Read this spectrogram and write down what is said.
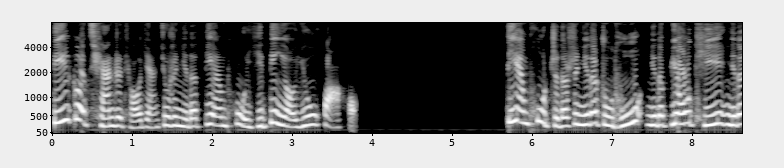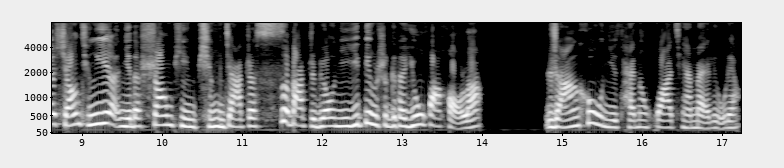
第一个前置条件就是你的店铺一定要优化好。店铺指的是你的主图、你的标题、你的详情页、你的商品评价这四大指标，你一定是给它优化好了，然后你才能花钱买流量。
